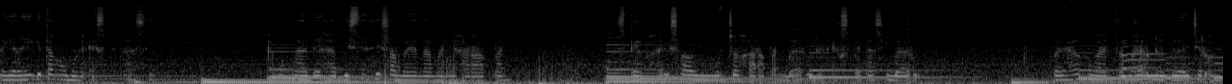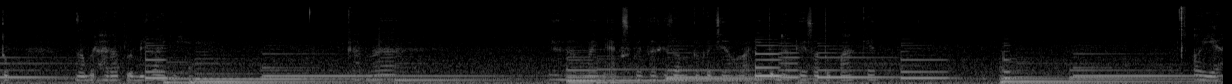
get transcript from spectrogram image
Lagi-lagi kita ngomongin ekspektasi. Emang gak ada habisnya sih sama yang namanya harapan. Setiap hari selalu muncul harapan baru dan ekspektasi baru. Padahal kemarin-kemarin udah belajar untuk gak berharap lebih lagi. ekspektasi sama kekecewaan itu udah kayak satu paket. Oh iya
